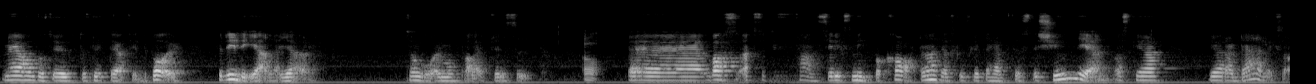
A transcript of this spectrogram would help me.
när jag har gått ut då flyttar jag till Göteborg. För det är det alla gör. Som går mot alla i princip. Eh, vad, alltså, det fanns ju liksom inte på kartan att jag skulle flytta hem till Östersund igen. Vad ska jag göra där liksom?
